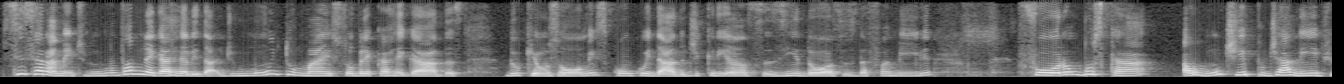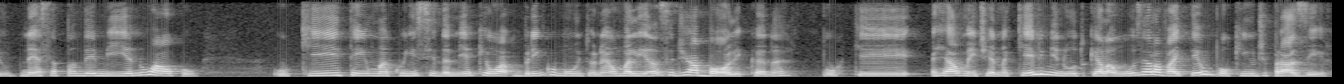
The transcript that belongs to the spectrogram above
sinceramente, não vamos negar a realidade, muito mais sobrecarregadas do que os homens, com o cuidado de crianças e idosos da família, foram buscar algum tipo de alívio nessa pandemia no álcool. O que tem uma conhecida minha que eu brinco muito, né? Uma aliança diabólica, né? Porque realmente é naquele minuto que ela usa, ela vai ter um pouquinho de prazer,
